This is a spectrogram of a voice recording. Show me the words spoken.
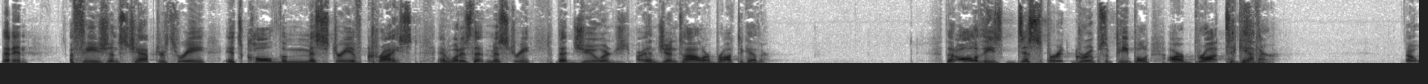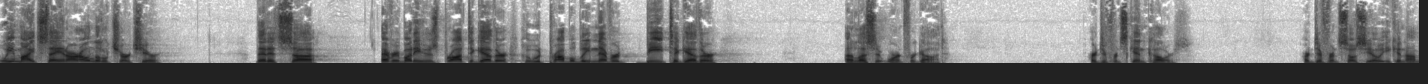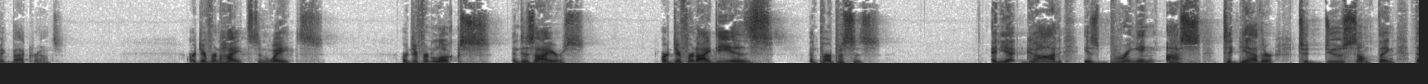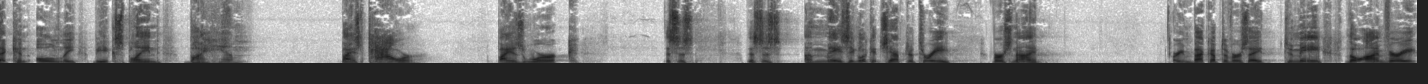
that in Ephesians chapter 3, it's called the mystery of Christ? And what is that mystery? That Jew and Gentile are brought together that all of these disparate groups of people are brought together. Uh, we might say in our own little church here that it's uh, everybody who's brought together who would probably never be together unless it weren't for God. Our different skin colors, our different socioeconomic backgrounds, our different heights and weights, our different looks and desires, our different ideas and purposes. And yet, God is bringing us together to do something that can only be explained by Him, by His power, by His work. This is, this is amazing. Look at chapter 3, verse 9, or even back up to verse 8. To me, though I'm very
